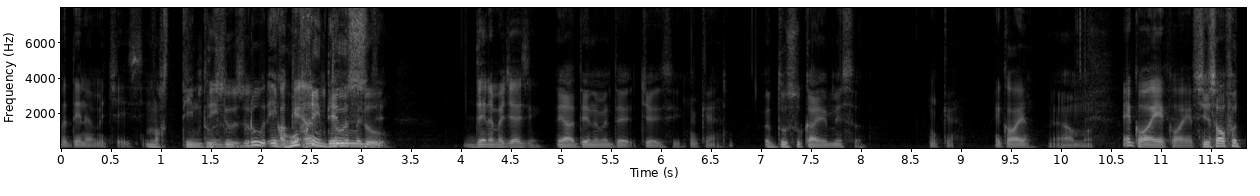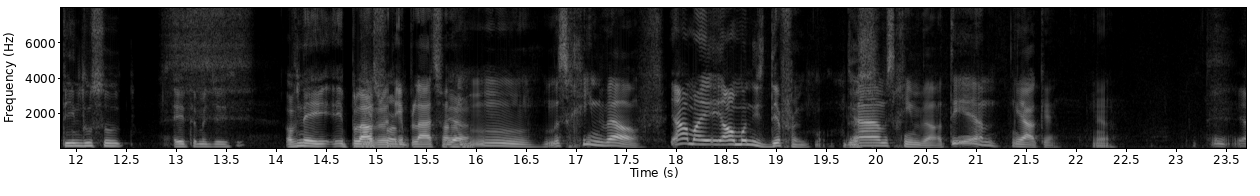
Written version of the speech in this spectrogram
Een dinner met Jay-Z. Nog 10 doezoe. doezoe. Broer, ik Oké, hoef een geen dinner met... doezoe. J- Dinner met Jay-Z. Ja, dinner met de- Jay-Z. Oké, Het doezoe kan je missen. oké. Ik hoor je. Ja, man. Ik hoor je, ik hoor je. Dus je zal voor 10 doezoe eten met Jay-Z? Of nee, in Je plaats bedoelt van... In plaats van, Ja. hmm, misschien wel. Ja, maar jouw money is different, man. Dus Ja, misschien wel. Die, ehm, ja, oké. Ja. je ja.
